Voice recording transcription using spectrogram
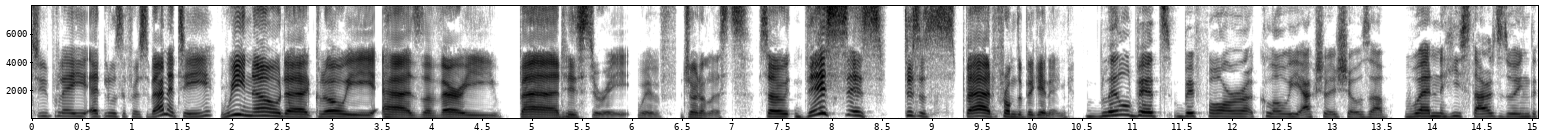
to play at Lucifer's vanity, we know that Chloe has a very bad history with journalists. So this is this is bad from the beginning. A little bit before Chloe actually shows up, when he starts doing the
